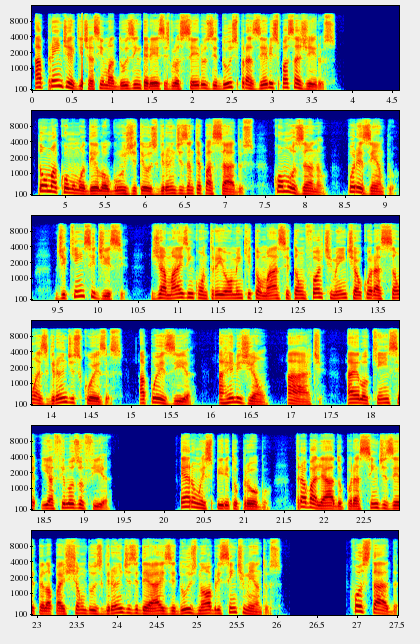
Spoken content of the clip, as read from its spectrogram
Aprende a erguer-te acima dos interesses grosseiros e dos prazeres passageiros. Toma como modelo alguns de teus grandes antepassados, como Osano, por exemplo, de quem se disse: Jamais encontrei homem que tomasse tão fortemente ao coração as grandes coisas, a poesia, a religião, a arte, a eloquência e a filosofia. Era um espírito probo, trabalhado por assim dizer pela paixão dos grandes ideais e dos nobres sentimentos. Rostada,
